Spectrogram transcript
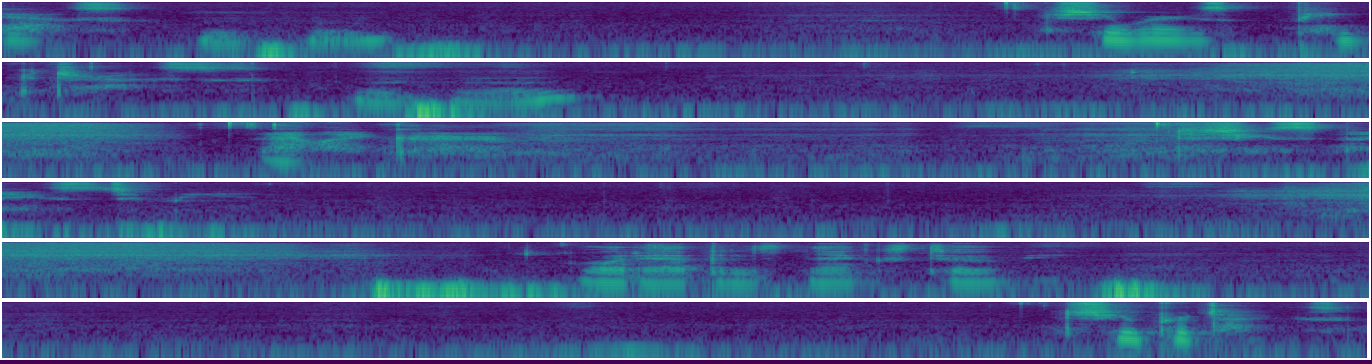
Yes. Mm-hmm. She wears a pink dress. Mm-hmm. I like her. She's nice to me. What happens next, Toby? She protects me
